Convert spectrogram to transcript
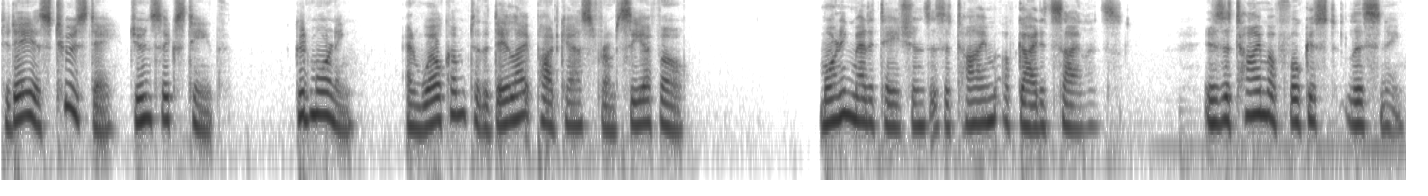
Today is Tuesday, June 16th. Good morning, and welcome to the Daylight Podcast from CFO. Morning meditations is a time of guided silence. It is a time of focused listening.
